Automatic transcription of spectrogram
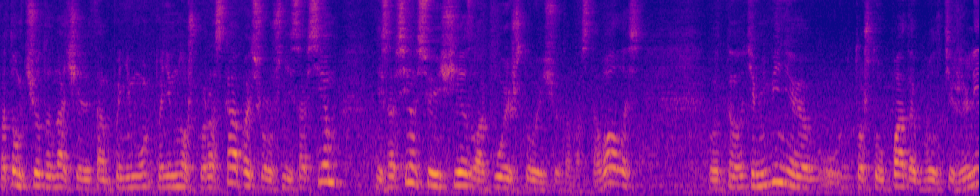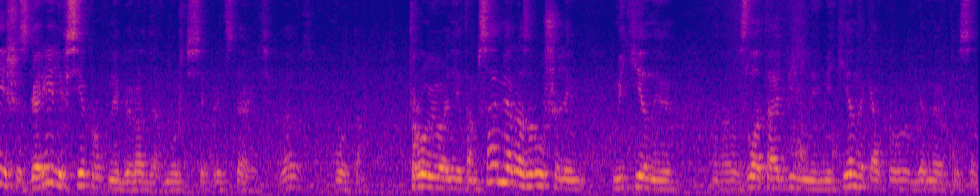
потом что-то начали там понемножку раскапывать, что уж не совсем, не совсем все исчезло, а кое-что еще там оставалось. Вот, но тем не менее, то, что упадок был тяжелейший, сгорели все крупные города, можете себе представить. Да? Вот там. Трою они там сами разрушили, Микены, э, златообильные Микены, как Гомер писал.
